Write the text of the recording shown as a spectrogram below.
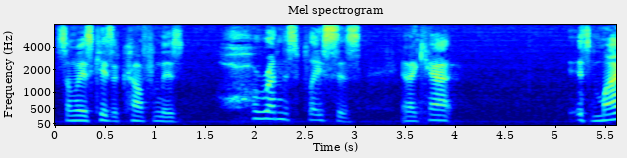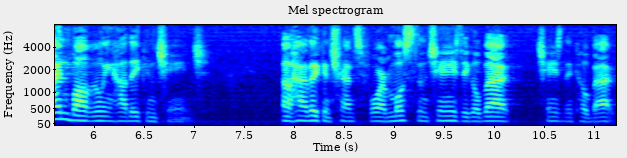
Some of these kids have come from these horrendous places, and I can't. It's mind boggling how they can change, uh, how they can transform. Most of them change, they go back, change, they go back.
